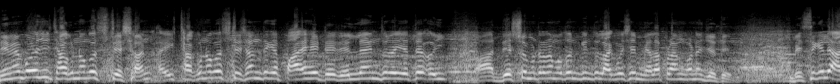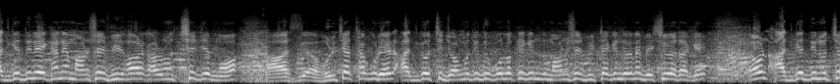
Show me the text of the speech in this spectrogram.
নেমে পড়েছি ঠাকুরনগর স্টেশন। এই ঠাকুরনগর স্টেশন থেকে পায়ে হেঁটে রেল লাইন ধরে যেতে ওই দেড়শো মিটারের মতন কিন্তু লাগবে সেই মেলা প্রাঙ্গণে যেতে। বেসিক্যালি আজকের দিনে এখানে মানুষের ভিড় হওয়ার কারণ হচ্ছে যে ম হরিচাঁদ ঠাকুরের আজকে হচ্ছে জন্মতিথি উপলক্ষে কিন্তু মানুষের ভিড়টা কিন্তু এখানে বেশি হয়ে থাকে। কারণ আজকের দিন হচ্ছে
